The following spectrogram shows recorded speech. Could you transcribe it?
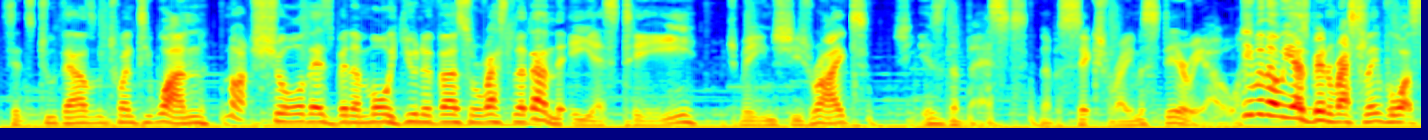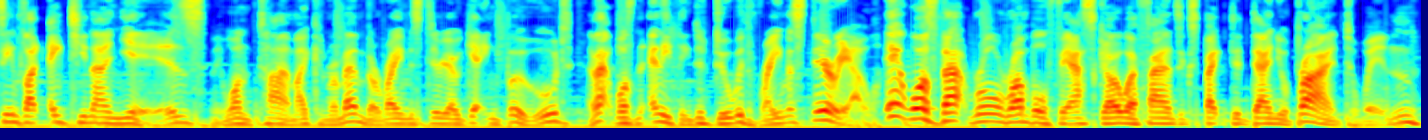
Since 2021, not sure there's been a more universal wrestler than the EST which means she's right. She is the best. Number six, Rey Mysterio. Even though he has been wrestling for what seems like 89 years, the one time I can remember Rey Mysterio getting booed, and that wasn't anything to do with Rey Mysterio. It was that Royal Rumble fiasco where fans expected Daniel Bryan to win,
